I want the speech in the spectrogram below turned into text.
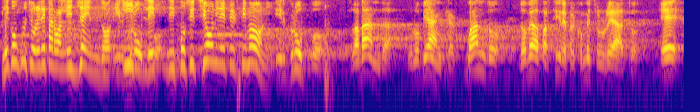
Le conclusioni le farò leggendo Il i- gruppo. le, le posizioni dei testimoni. il gruppo, la banda, uno bianca, quando doveva partire per commettere un reato e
